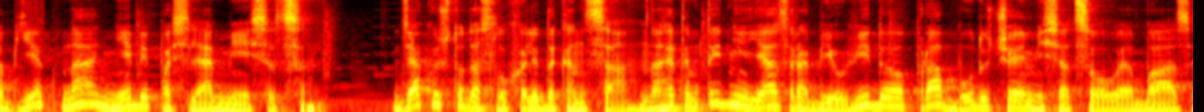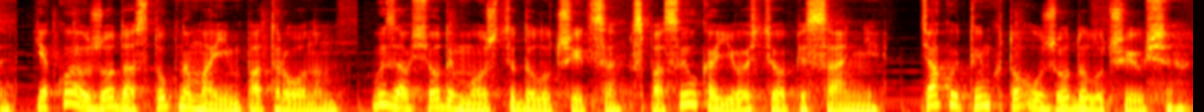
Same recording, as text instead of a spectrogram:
аб'ект на небе пасля месяца. Дзякуй, што даслухалі да канца. На гэтым тыдні я зрабіў відэо пра будучыя месяцовыя базы, якое ўжо даступна маім патронам. Вы заўсёды можете далучыцца. Спасылка ёсць у апісанні. Дзякуй тым, хто ўжо далучыўся.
